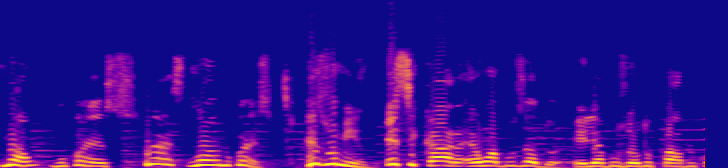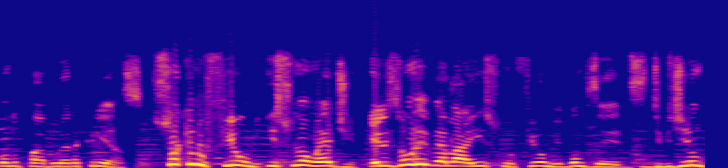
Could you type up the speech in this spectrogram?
Não, não conheço. Conhece? Não, não conheço. Resumindo, esse cara é um abusador. Ele abusou do Pablo quando o Pablo era criança. Só que no filme, isso não é dito. Eles vão revelar isso no filme, vamos dizer, se dividiram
